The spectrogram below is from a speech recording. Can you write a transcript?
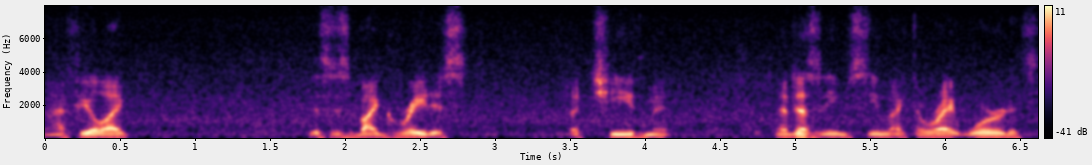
And I feel like this is my greatest achievement. That doesn't even seem like the right word. It's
